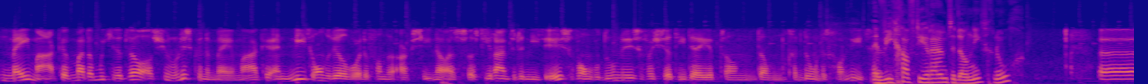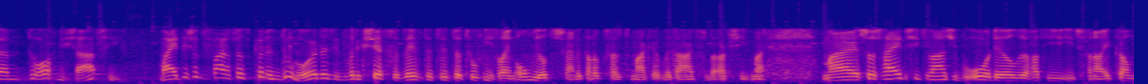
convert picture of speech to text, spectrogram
meemaken, maar dan moet je dat wel als journalist kunnen meemaken en niet onderdeel worden van de actie. Nou, als, als die ruimte er niet is, of onvoldoende is, of als je dat idee hebt, dan, dan doen we het gewoon niet. En wie gaf die ruimte dan niet genoeg? Uh, de organisatie. Maar het is ook de vraag of we dat kunnen doen hoor. Dat, wat ik zeg, dat, dat, dat hoeft niet alleen onwil te zijn. Dat kan ook te maken hebben met de aard van de actie. Maar, maar zoals hij de situatie beoordeelde, had hij iets van... nou, ik kan,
